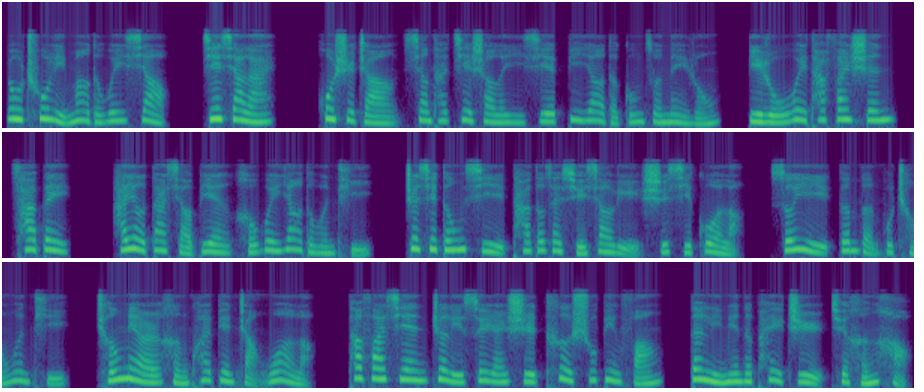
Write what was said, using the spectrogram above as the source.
露出礼貌的微笑。接下来，护士长向他介绍了一些必要的工作内容，比如为他翻身、擦背，还有大小便和喂药的问题。这些东西他都在学校里实习过了，所以根本不成问题。程敏儿很快便掌握了。他发现这里虽然是特殊病房，但里面的配置却很好，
